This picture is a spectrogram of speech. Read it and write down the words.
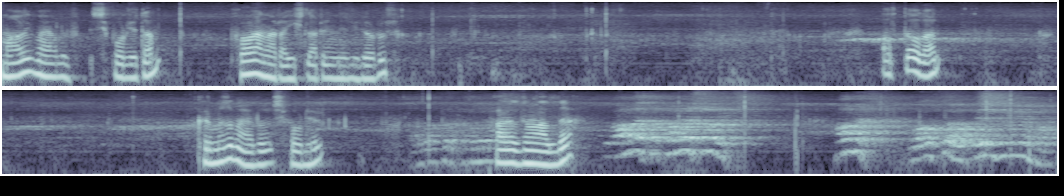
Mavi mayalı sporcudan puan arayışlarını izliyoruz. Altta olan kırmızı mayalı sporcu Arazını aldı. Ahmet kamera sorun. Ahmet. Vallahi bak benim düğünüm var.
